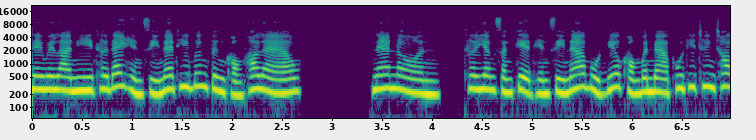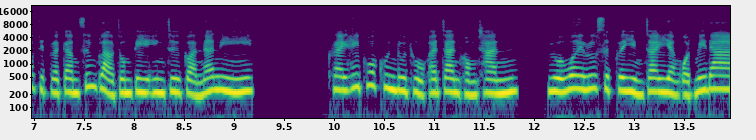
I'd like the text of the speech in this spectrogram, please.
ในเวลานี้เธอได้เห็นสีหน้าที่เบื้องตึงของพ่อแล้ว แน่นอน เธอยังสังเกตเห็นสีหน้าบูดเบี้ยวของบรรดาผู้ที่ชื่นชอบจิตรกรรมซึ่งกล่าวโจมตีอิงจือก่อนหน้านี้ ใครให้พวกคุณดูถูกอาจารย์ของฉัน หลัวเว่ยรู้สึกกระหยิ่มใจอย่างอดไม่ได้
